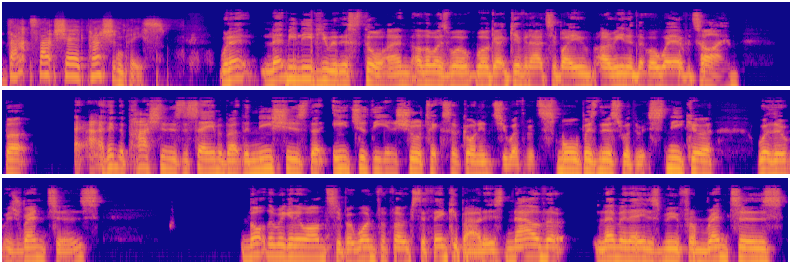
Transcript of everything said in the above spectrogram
That's that shared passion piece. Well, let, let me leave you with this thought, and otherwise we'll, we'll get given out to by Irina that we're way over time. But I think the passion is the same about the niches that each of the insurtechs have gone into, whether it's small business, whether it's sneaker, whether it was renters. Not that we're going to answer, but one for folks to think about is now that Lemonade has moved from renters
